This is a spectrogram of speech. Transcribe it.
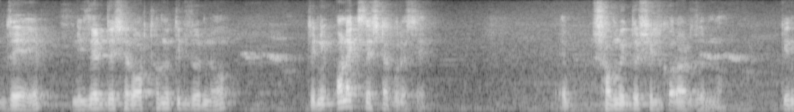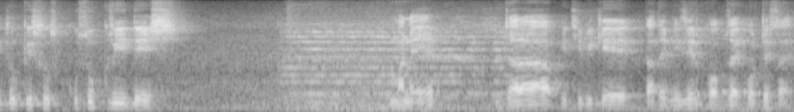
যে নিজের দেশের অর্থনীতির জন্য তিনি অনেক চেষ্টা করেছে সমৃদ্ধশীল করার জন্য। কিন্তু কিছু কুচুকরি দেশ মানে যারা পৃথিবীকে তাদের নিজের কবজায় করতে চায়,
